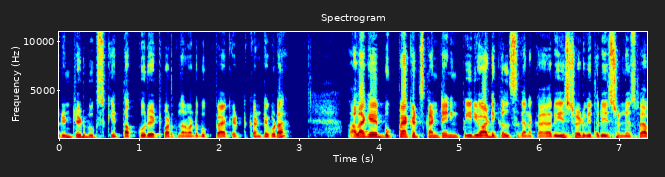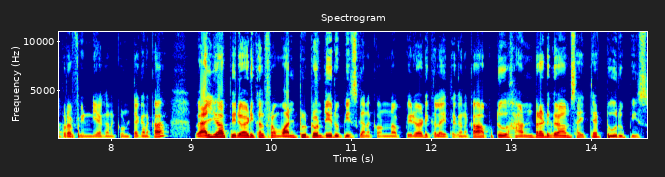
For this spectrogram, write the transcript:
ప్రింటెడ్ బుక్స్కి తక్కువ రేట్ పడుతుంది అనమాట బుక్ ప్యాకెట్ కంటే కూడా. అలాగే బుక్ ప్యాకెట్స్ కంటైనింగ్ పీరియాడికల్స్ కనుక registered with registered news paper of India కనుక ఉంటే కనుక value of periodical from one to twenty rupees కనుక ఉన్న పీరియాడికల్ అయితే కనుక అప్ టు హండ్రెడ్ గ్రామ్స్ అయితే టూ రూపీస్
